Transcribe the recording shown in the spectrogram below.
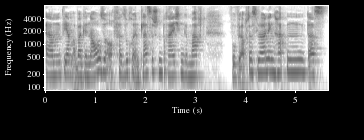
Ähm, wir haben aber genauso auch Versuche in klassischen Bereichen gemacht, wo wir auch das Learning hatten, dass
